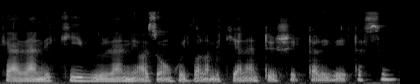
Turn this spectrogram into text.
kell lenni, kívül lenni azon, hogy valamit jelentőségtelivé teszünk,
